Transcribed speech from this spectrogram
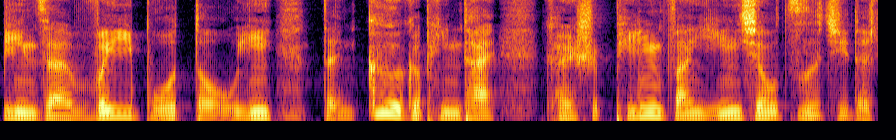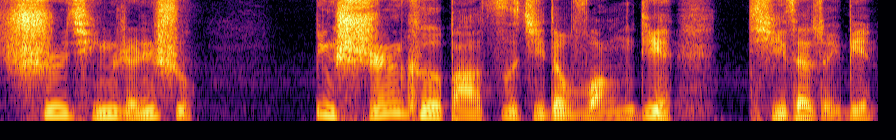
并在微博、抖音等各个平台开始频繁营销自己的痴情人设。并时刻把自己的网店提在嘴边。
